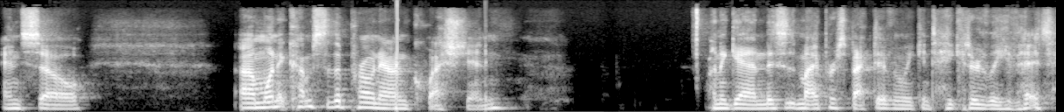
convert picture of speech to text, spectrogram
And so um, when it comes to the pronoun question and again this is my perspective and we can take it or leave it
